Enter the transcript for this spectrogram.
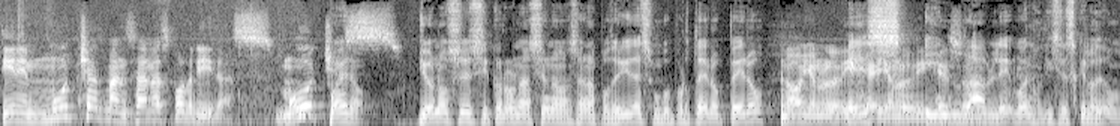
tiene muchas manzanas podridas, muchas. Bueno, yo no sé si Corona hace una manzana podrida, es un buen portero, pero no, yo no lo dije, es yo no lo dije eso. indudable, bueno, dices que lo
